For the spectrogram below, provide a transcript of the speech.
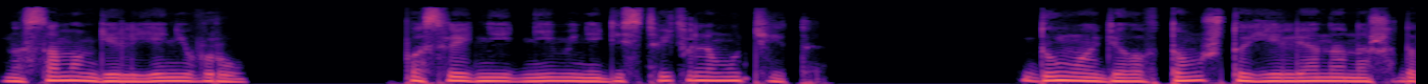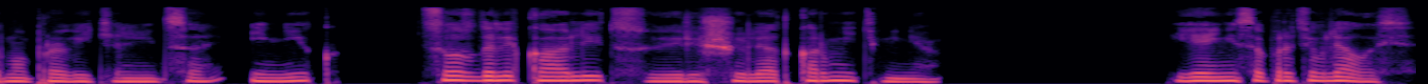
На самом деле я не вру. Последние дни меня действительно мутит. Думаю, дело в том, что Елена, наша домоправительница, и Ник создали коалицию и решили откормить меня. Я и не сопротивлялась.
